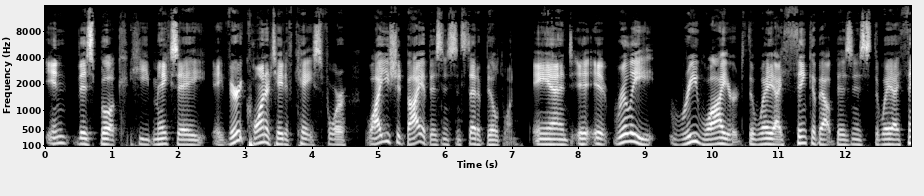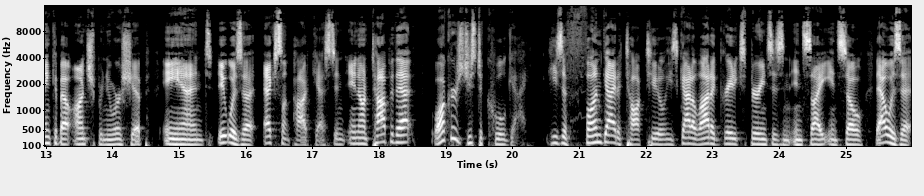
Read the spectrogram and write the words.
in this book, he makes a, a very quantitative case for why you should buy a business instead of build one. And it, it really rewired the way I think about business, the way I think about entrepreneurship. And it was an excellent podcast. And, and on top of that, Walker's just a cool guy. He's a fun guy to talk to. He's got a lot of great experiences and insight. And so that was an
